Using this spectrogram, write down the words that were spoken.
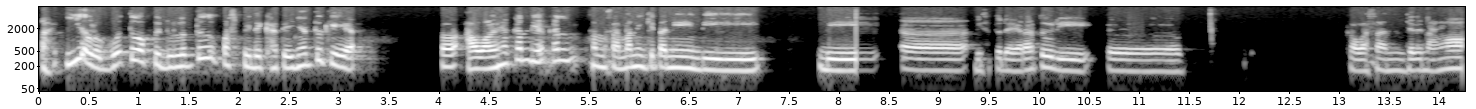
Ah, iya loh, gue tuh waktu dulu tuh pas PDKT-nya tuh kayak uh, awalnya kan dia kan sama-sama nih kita nih di di uh, di satu daerah tuh di uh, kawasan Jatinangor,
